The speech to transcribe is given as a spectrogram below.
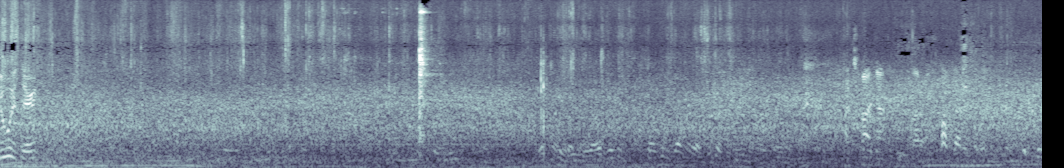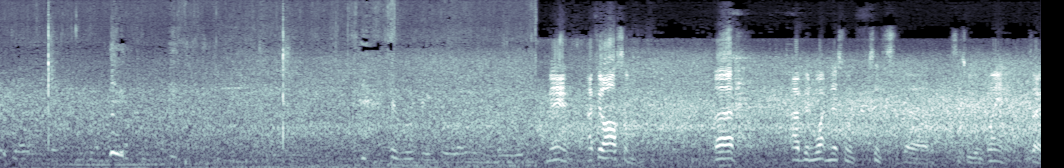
Who went there? I tried not to think about it. Pop that as a Man, I feel awesome. Uh, I've been wanting this one since uh, since we've been playing it because I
